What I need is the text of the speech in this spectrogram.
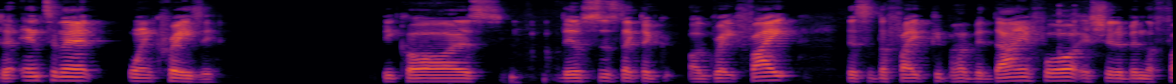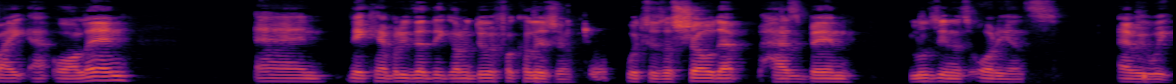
the internet went crazy because this is like the, a great fight. This is the fight people have been dying for. It should have been the fight at All In. And they can't believe that they're going to do it for Collision, which is a show that has been losing its audience every week.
